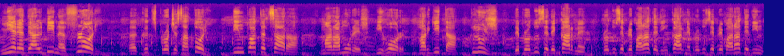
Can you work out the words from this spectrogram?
miere de albină, flori, uh, cât și procesatori din toată țara, Maramureș, Bihor, Harghita, Cluj, de produse de carne, produse preparate din carne, produse preparate din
